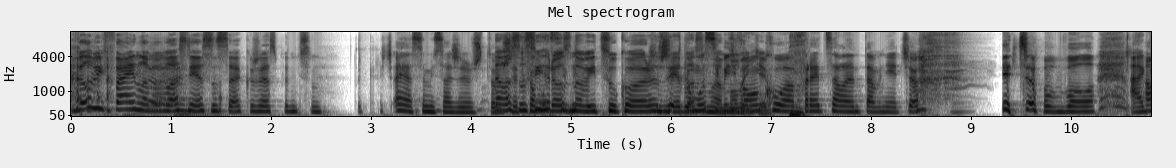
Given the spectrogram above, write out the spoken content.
veľmi fajn, lebo vlastne ja som sa akože aspoň som... A ja som myslela, že už to Dala som si hroznový cukor, zjedla som musí byť vonku a predsa len tam niečo, niečo bolo. Ak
